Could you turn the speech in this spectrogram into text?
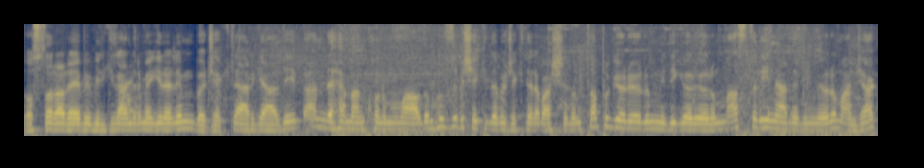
Dostlar araya bir bilgilendirme girelim. Böcekler geldi. Ben de hemen konumumu aldım. Hızlı bir şekilde böceklere başladım. Tapu görüyorum, midi görüyorum. Master'ı nerede bilmiyorum ancak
